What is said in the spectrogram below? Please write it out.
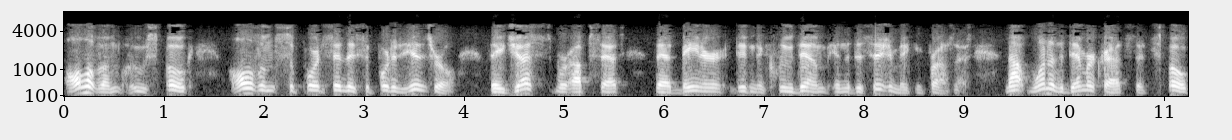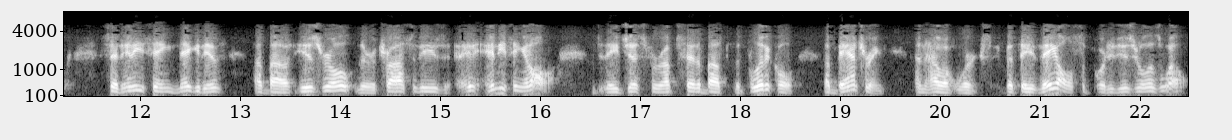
all of them who spoke, all of them support said they supported Israel. They just were upset that Boehner didn't include them in the decision making process. Not one of the Democrats that spoke said anything negative about Israel, their atrocities, anything at all. They just were upset about the political bantering and how it works. But they, they all supported Israel as well.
